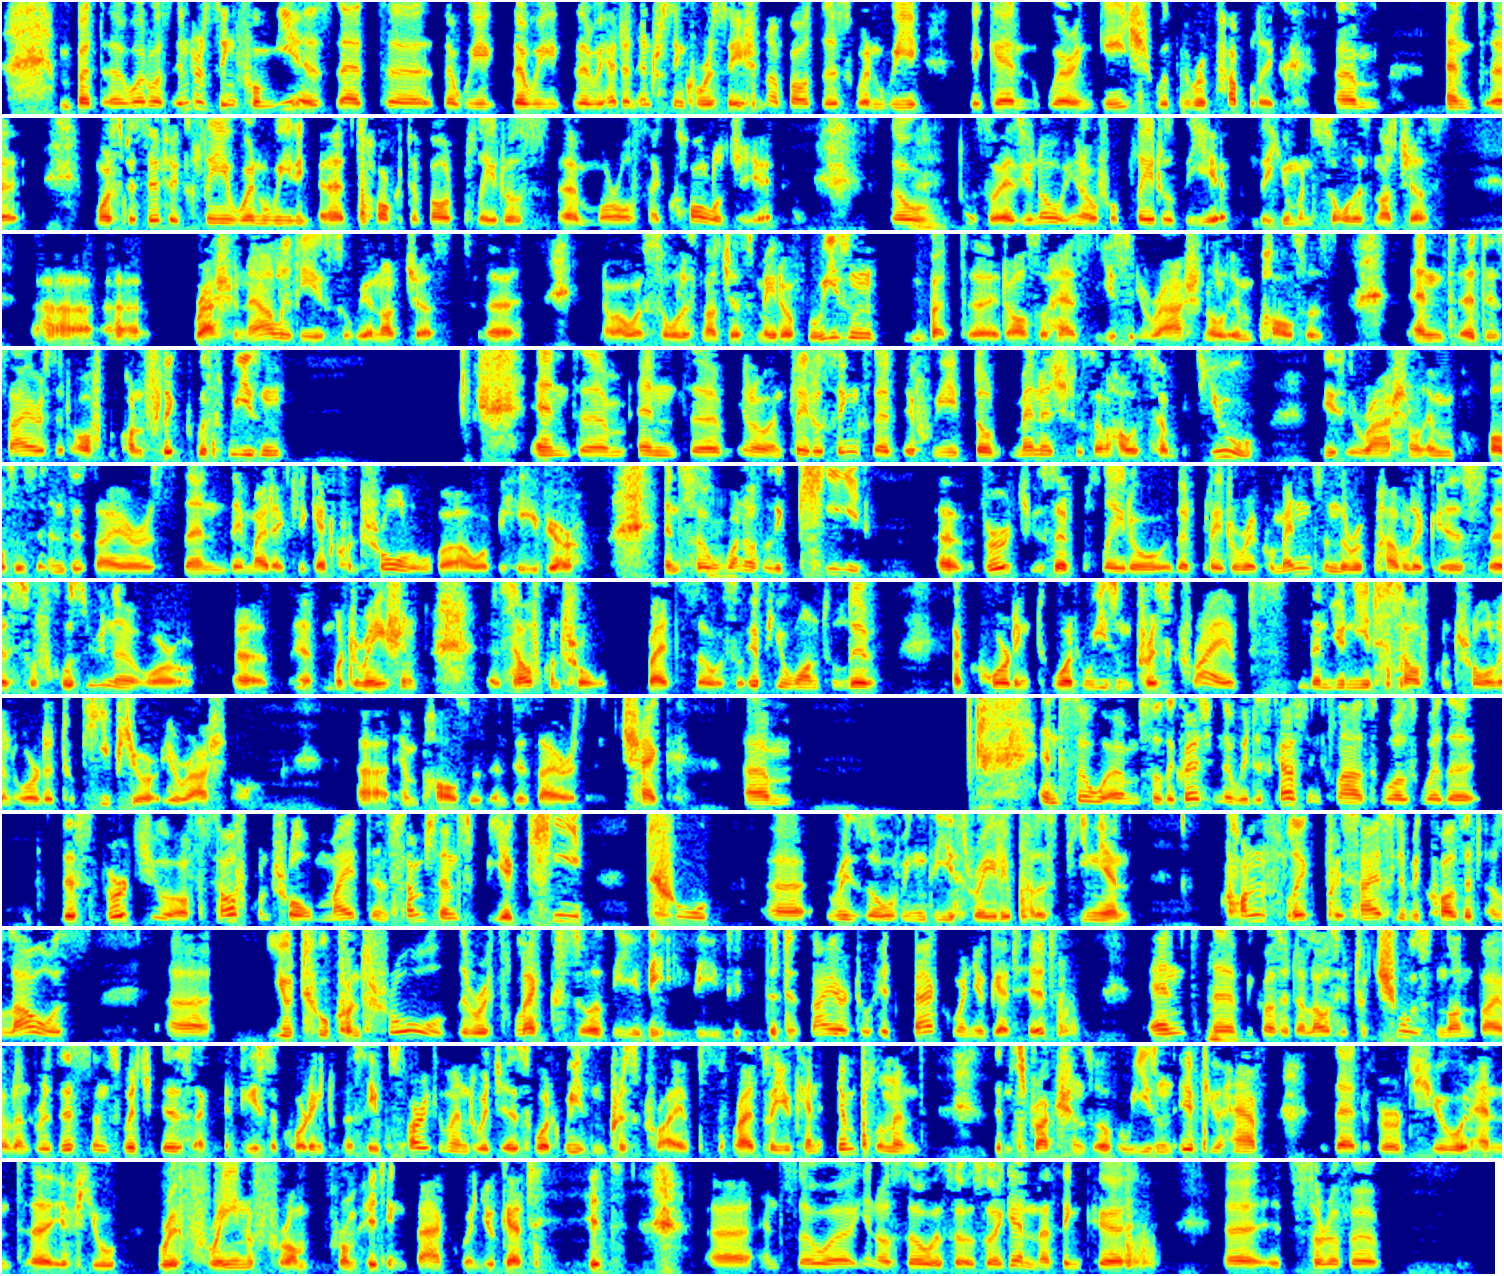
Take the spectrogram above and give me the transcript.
But uh, what was interesting for me is that uh, that we that we that we had an interesting conversation about this when we again were engaged with the Republic. Um, and uh, more specifically, when we uh, talked about Plato's uh, moral psychology. So, right. so as you know, you know, for Plato, the the human soul is not just uh, rationality. So we are not just, uh, know, our soul is not just made of reason, but uh, it also has these irrational impulses and uh, desires that often conflict with reason. And um, and uh, you know, and Plato thinks that if we don't manage to somehow subdue these irrational impulses and desires, then they might actually get control over our behavior. And so, one of the key uh, virtues that Plato that Plato recommends in the Republic is uh, sophrosyne or uh, moderation, uh, self-control, right? So, so if you want to live according to what reason prescribes, then you need self-control in order to keep your irrational uh, impulses and desires in check. Um, and so, um, so the question that we discussed in class was whether this virtue of self-control might, in some sense, be a key to uh, resolving the Israeli-Palestinian conflict, precisely because it allows uh, you to control the reflex or the, the, the, the, desire to hit back when you get hit, and uh, hmm. because it allows you to choose nonviolent resistance, which is, at least according to Nusseibeh's argument, which is what reason prescribes, right? So you can implement the instructions of reason if you have that virtue and uh, if you refrain from, from hitting back when you get hit. Uh, and so, uh, you know, so, so, so again, I think uh, uh, it's sort of a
